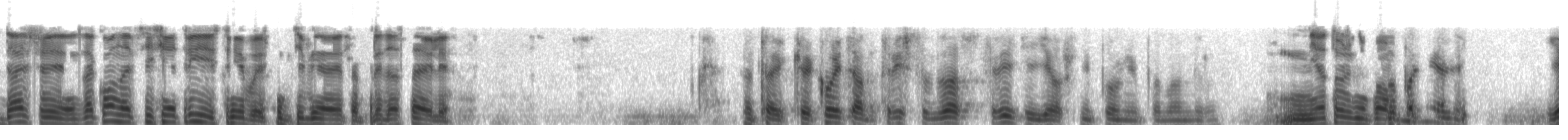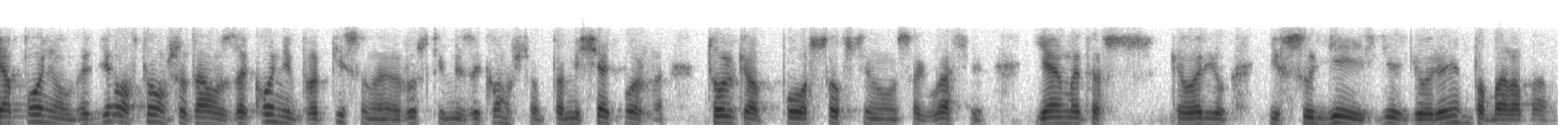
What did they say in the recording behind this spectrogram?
дальше закон о психиатрии требует, чтобы тебе это предоставили. Это какой там 323, я уж не помню по номеру. Я тоже не Ну, помню. поняли. Я понял. Дело в том, что там в законе прописано русским языком, что помещать можно только по собственному согласию. Я им это говорил и в суде, и здесь говорю, им по барабану.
